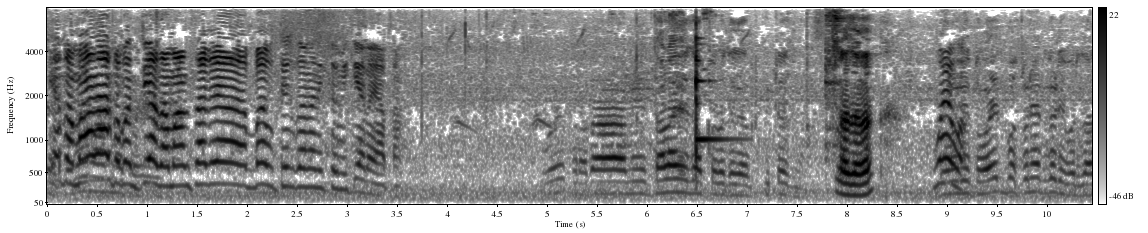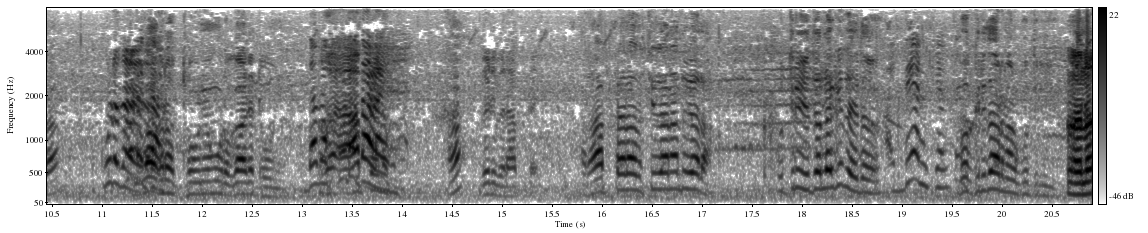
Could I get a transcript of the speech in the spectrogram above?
त्याचा मान असं पण त्याचा मान सगळ्या बहुतेक जणांनी कमी केलाय आता. पण आता आम्ही तळाय जातो त्याच्या पिठच असं का? वय व. येतो आहे, बसून येत गडीवर जरा. कुठं जायचं बागरात ठेवणे मोर गाड्या ठेवणे हा गडीभर अरे आपल्याला तिघा तू याला. कुत्री इथं लगेच आहे बकरी धरणार कुत्री. हा ना?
